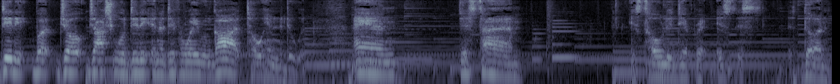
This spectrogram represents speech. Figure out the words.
did it but jo- joshua did it in a different way when god told him to do it. And this time it's totally different. It's, it's, it's done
